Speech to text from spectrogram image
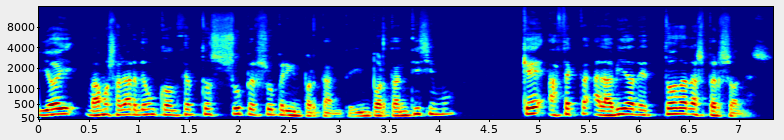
y hoy vamos a hablar de un concepto súper, súper importante, importantísimo, que afecta a la vida de todas las personas.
